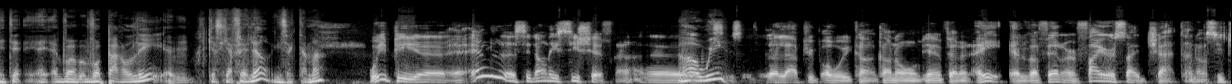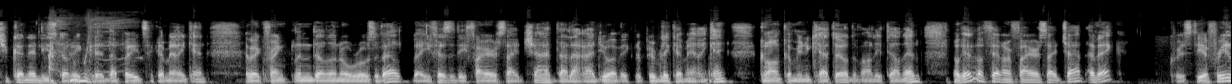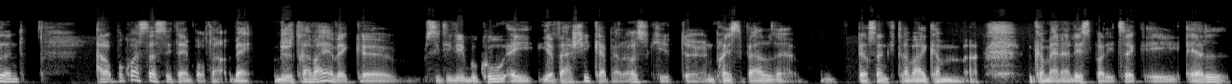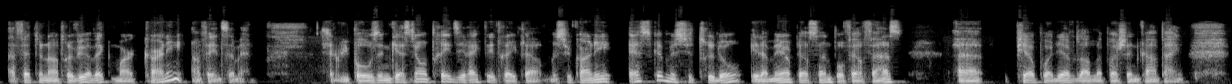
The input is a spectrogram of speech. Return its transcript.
va, va, parler. Qu'est-ce qu'elle fait là exactement? Oui, puis euh, elle, c'est dans les six chiffres. Hein? Euh, ah oui? La plupart, oui, quand, quand on vient faire un... Hey, elle va faire un fireside chat. Alors, si tu connais l'historique de la politique américaine avec Franklin Delano Roosevelt, ben, il faisait des fireside chats à la radio avec le public américain, grand communicateur devant l'éternel. Donc, elle va faire un fireside chat avec Christia Freeland. Alors, pourquoi ça, c'est important? Ben, je travaille avec... Euh, CTV beaucoup et il y a Vachi Kapalos, qui est une principale personne qui travaille comme, comme analyste politique et elle a fait une entrevue avec Mark Carney en fin de semaine. Elle lui pose une question très directe et très claire. Monsieur Carney, est-ce que Monsieur Trudeau est la meilleure personne pour faire face à Pierre Poilievre lors de la prochaine campagne?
